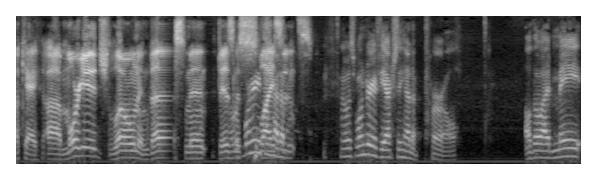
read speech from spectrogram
Okay. Uh, mortgage, loan, investment, business wondering if you had a- license. I was wondering if you actually had a pearl. Although I may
